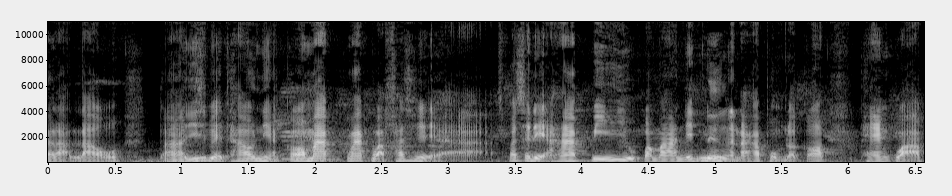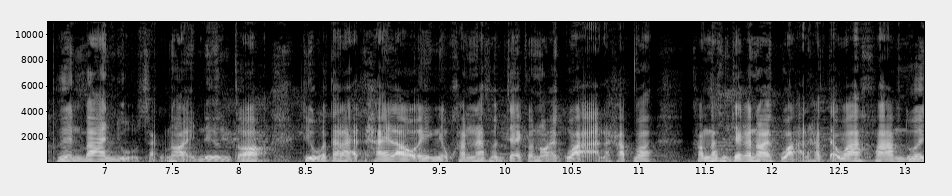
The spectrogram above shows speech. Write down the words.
ตลาดเรา 21 เท่าเนี่ยก็มากมากกว่าค่าเฉลี่ยค่าเฉลี่ย 5 ปีอยู่ประมาณนิดนึงนะครับผมแล้วก็แพงกว่าเพื่อนบ้านอยู่สักหน่อยนึงก็ ถือว่าตลาดไทยเราเองเนี่ยความน่าสนใจก็น้อยกว่านะครับว่าความน่าสนใจก็น้อยกว่านะครับแต่ว่าความด้วย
